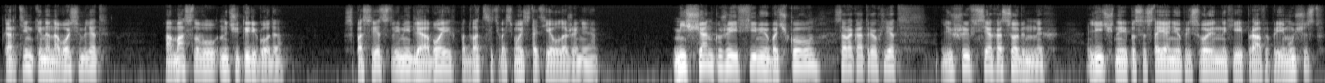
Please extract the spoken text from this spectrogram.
Картинкина на 8 лет, а Маслову на 4 года – с последствиями для обоих по 28 статье уложения. Мещанку же Ефимию Бачкову, 43 лет, лишив всех особенных, личные по состоянию присвоенных ей прав и преимуществ,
